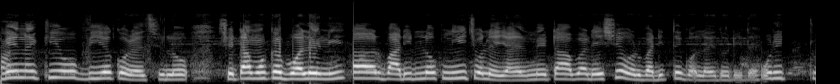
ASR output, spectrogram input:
আগে নাকি ও বিয়ে করেছিল, সেটা আমাকে বলেনি। আর বাড়ির লোক নিয়ে চলে যায়, মেয়েটা আবার এসে ওর বাড়িতে গলায় দড়ি দেয়। ওর একটু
